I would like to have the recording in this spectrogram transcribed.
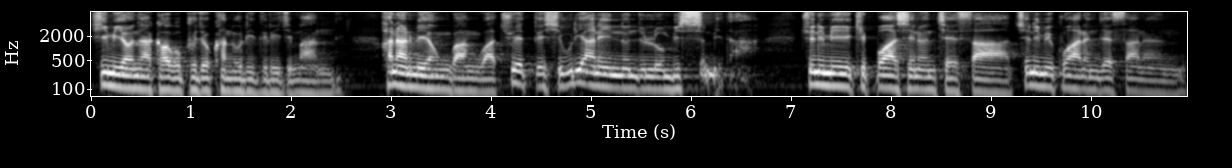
힘이 연약하고 부족한 우리들이지만 하나님의 영광과 주의 뜻이 우리 안에 있는 줄로 믿습니다. 주님이 기뻐하시는 제사, 주님이 구하는 제사는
